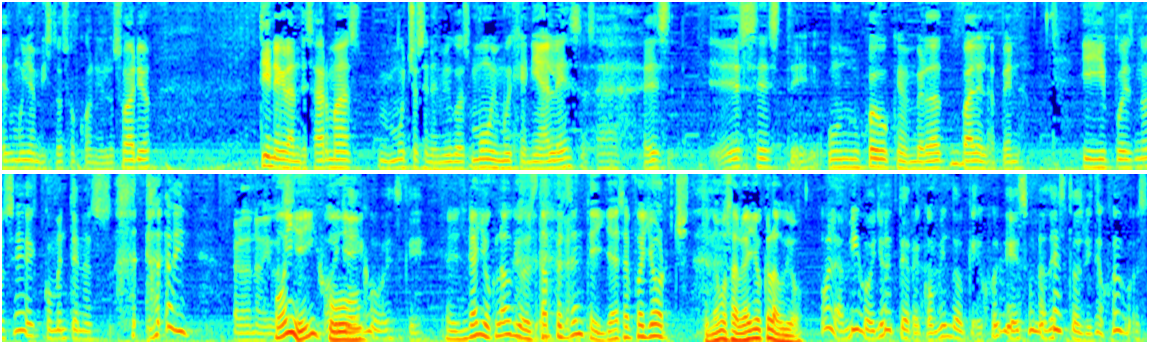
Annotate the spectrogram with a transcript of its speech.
es muy amistoso con el usuario. tiene grandes armas, muchos enemigos muy muy geniales, o sea, es es este un juego que en verdad vale la pena. Y pues no sé, coméntenos. Perdón amigos. Oye, hijo. Oye, hijo, es que El gallo Claudio está presente, ya se fue George. Tenemos al gallo Claudio. Hola amigo, yo te recomiendo que juegues uno de estos videojuegos.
